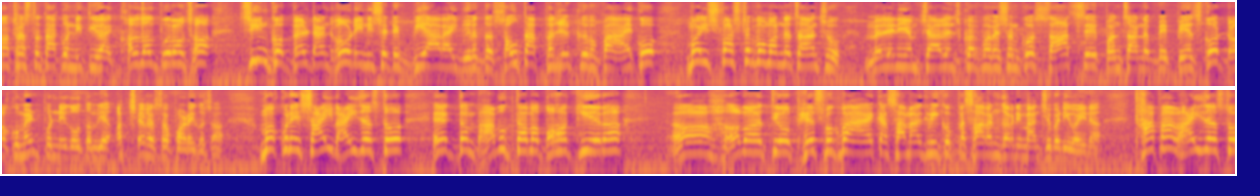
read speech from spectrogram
तटस्थताको नीतिलाई खलदल पुर्याउँछ चिनको belt and road initiative BRI विरुद्ध सौता प्रोजेक्टको रूपमा आएको। म स्पष्ट रूपमा भन्न चाहन्छु मिलेनियम च्यालेन्ज कर्पोरेसनको सात सय पन्चानब्बे पेजको डकुमेन्ट पुण्य गौतमले अक्षरशः पढेको छ। म कुनै साई भाइ जस्तो एकदम भावुकतामा बहकिएर अब त्यो फेसबुकमा आएका सामग्रीको प्रसारण गर्ने मान्छे पनि होइन। थापा भाइ जस्तो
